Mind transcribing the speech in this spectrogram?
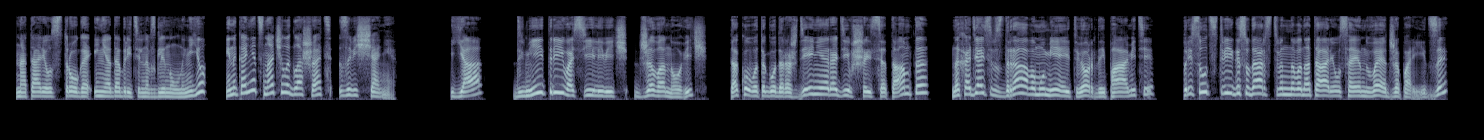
Нотариус строго и неодобрительно взглянул на нее и, наконец, начал оглашать завещание. «Я, Дмитрий Васильевич Джаванович, такого-то года рождения, родившийся там-то, находясь в здравом уме и твердой памяти, в присутствии государственного нотариуса Н.В. Джапаридзе,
